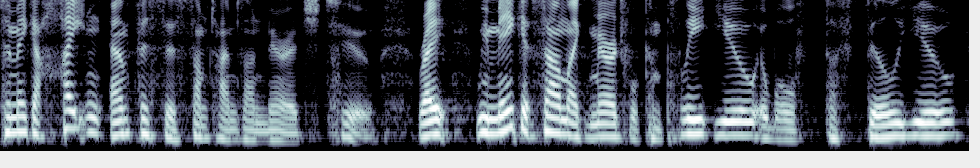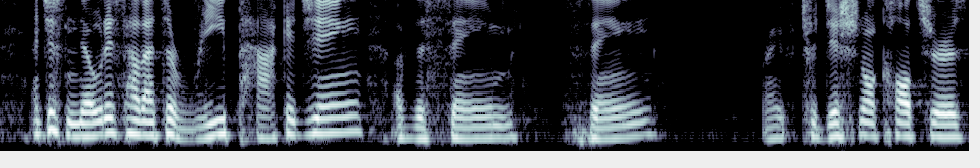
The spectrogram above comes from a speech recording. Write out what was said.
to make a heightened emphasis sometimes on marriage too, right? We make it sound like marriage will complete you, it will fulfill you. And just notice how that's a repackaging of the same thing, right? Traditional cultures,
